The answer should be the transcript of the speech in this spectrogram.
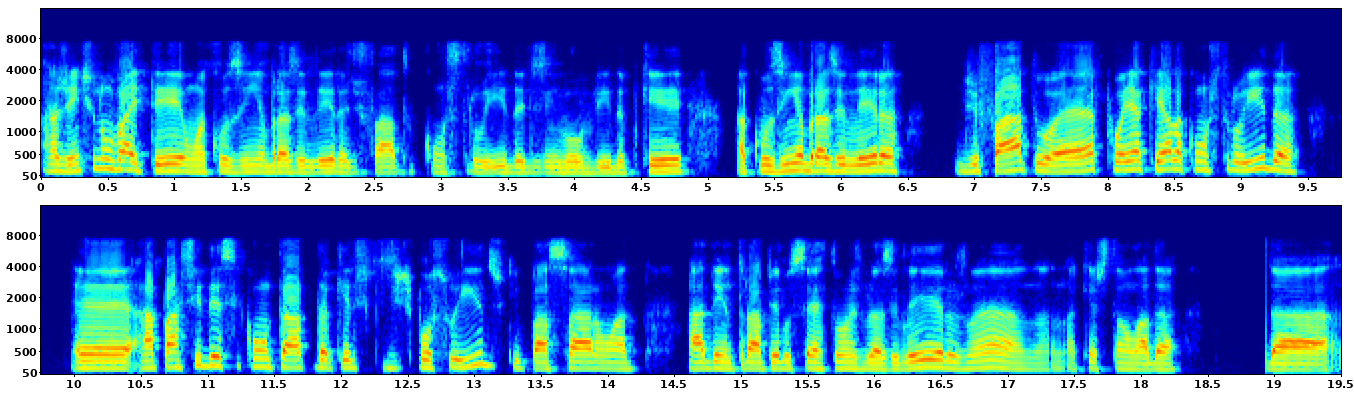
a gente não vai ter uma cozinha brasileira de fato construída, desenvolvida, porque a cozinha brasileira de fato é foi aquela construída é, a partir desse contato daqueles despossuídos que passaram a, a adentrar pelos sertões brasileiros, né, na, na questão lá da, da,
